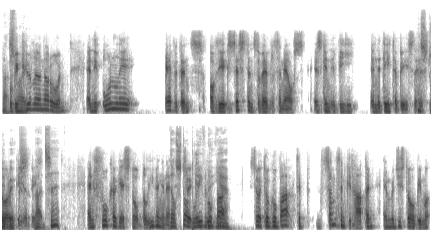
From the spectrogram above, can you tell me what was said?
That's We'll be right. purely on our own, and the only evidence of the existence of everything else is going to be in the database, the History historic books. database. That's it. And folk are going to stop believing in it. They'll stop So believing it. Back, yeah. So it'll go back to something could happen, and we'll just all be mo-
